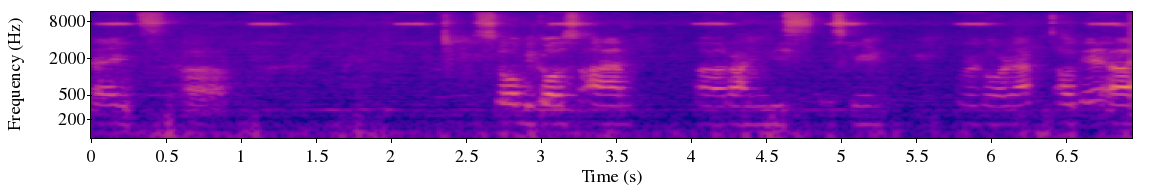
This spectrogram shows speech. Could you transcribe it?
Yeah, it's uh, slow because I'm running this screen recorder. Okay, uh,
